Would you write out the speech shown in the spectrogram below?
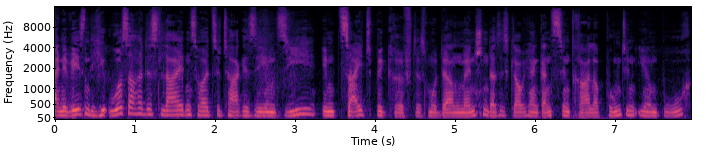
Eine wesentliche Ursache des Leidens heutzutage sehen Sie im Zeitbegriff des modernen Menschen. Das ist, glaube ich, ein ganz zentraler Punkt in Ihrem Buch.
